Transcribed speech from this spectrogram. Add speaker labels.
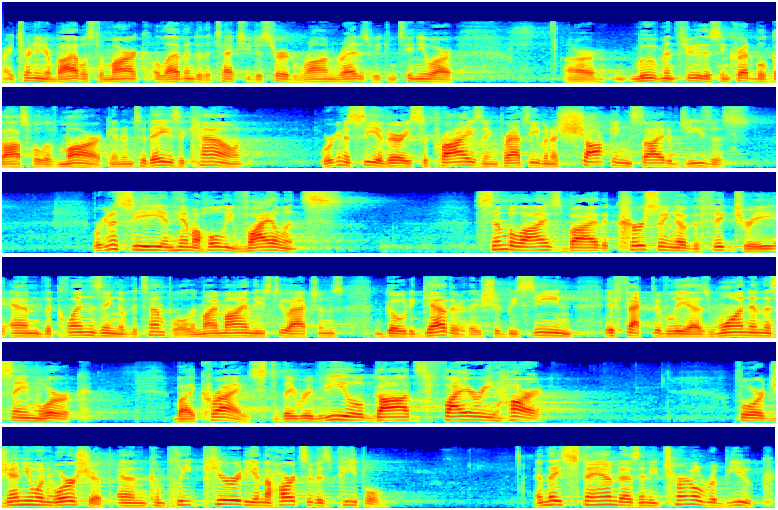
Speaker 1: All right, turning your Bibles to Mark 11 to the text you just heard Ron read as we continue our, our movement through this incredible Gospel of Mark. And in today's account, we're going to see a very surprising, perhaps even a shocking side of Jesus. We're going to see in him a holy violence, symbolized by the cursing of the fig tree and the cleansing of the temple. In my mind, these two actions go together. They should be seen effectively as one and the same work by Christ. They reveal God's fiery heart for genuine worship and complete purity in the hearts of his people. And they stand as an eternal rebuke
